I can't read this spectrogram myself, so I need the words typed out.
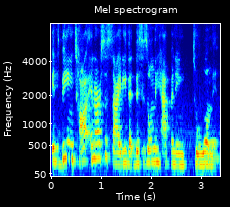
It's being taught in our society that this is only happening to women.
